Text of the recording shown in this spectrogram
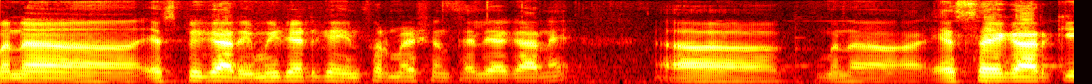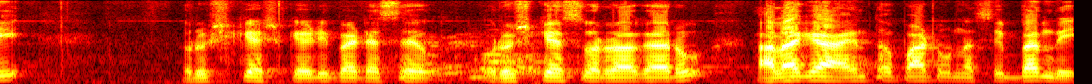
మన ఎస్పీ గారు ఇమీడియట్గా ఇన్ఫర్మేషన్ తెలియగానే మన ఎస్ఐ గారికి ఋషికేష్ కేడిపేట ఎస్ఏ రుషికేశ్వరరావు గారు అలాగే ఆయనతో పాటు ఉన్న సిబ్బంది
